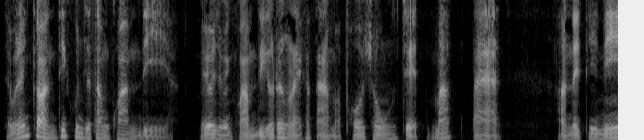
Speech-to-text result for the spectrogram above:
แต่เพราะนั้นก่อนที่คุณจะทำความดีไม่ว่าจะเป็นความดีเรื่องอะไรก็ตามอโพชงเจ็ดมรรคแปดเอาในที่นี้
